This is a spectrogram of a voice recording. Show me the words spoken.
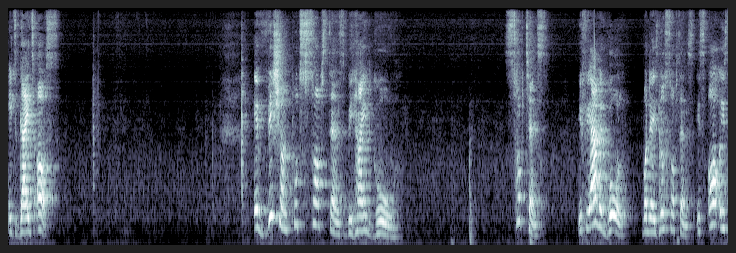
It guides us. A vision puts substance behind goal. Substance. If you have a goal, but there is no substance, it's all it's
